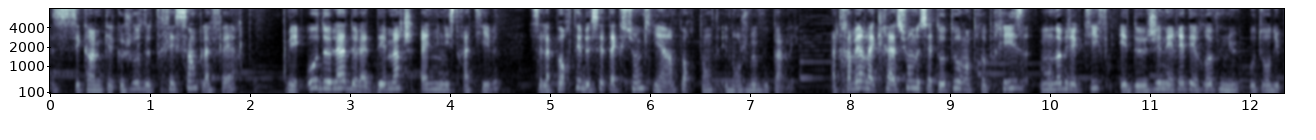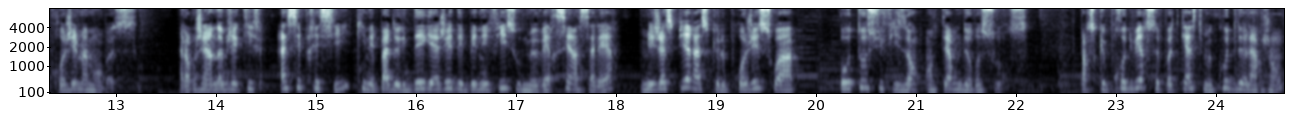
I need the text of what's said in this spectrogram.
c'est quand même quelque chose de très simple à faire, mais au-delà de la démarche administrative, c'est la portée de cette action qui est importante et dont je veux vous parler. À travers la création de cette auto-entreprise, mon objectif est de générer des revenus autour du projet Maman Boss. Alors j'ai un objectif assez précis qui n'est pas de dégager des bénéfices ou de me verser un salaire, mais j'aspire à ce que le projet soit autosuffisant en termes de ressources. Parce que produire ce podcast me coûte de l'argent.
